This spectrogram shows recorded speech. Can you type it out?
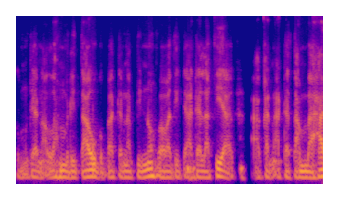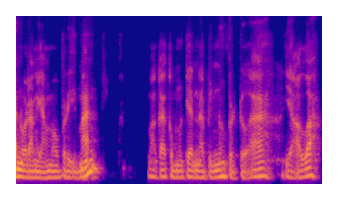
Kemudian Allah memberitahu kepada Nabi Nuh bahwa tidak ada lagi ya, akan ada tambahan orang yang mau beriman. Maka kemudian Nabi Nuh berdoa, Ya Allah,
